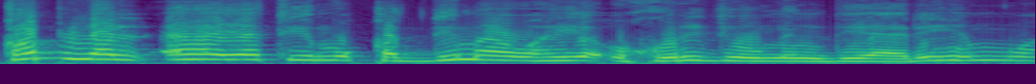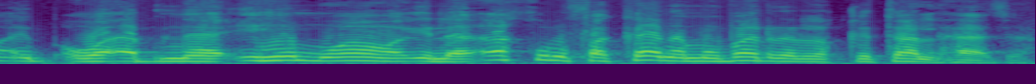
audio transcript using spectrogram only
قبل الآية مقدمة وهي أخرجوا من ديارهم وأبنائهم وإلى آخره فكان مبرر القتال هذا.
